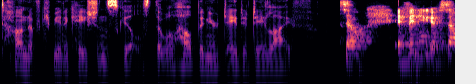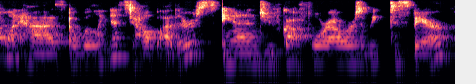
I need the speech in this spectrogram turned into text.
ton of communication skills that will help in your day to day life. So if any, if someone has a willingness to help others and you've got four hours a week to spare,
